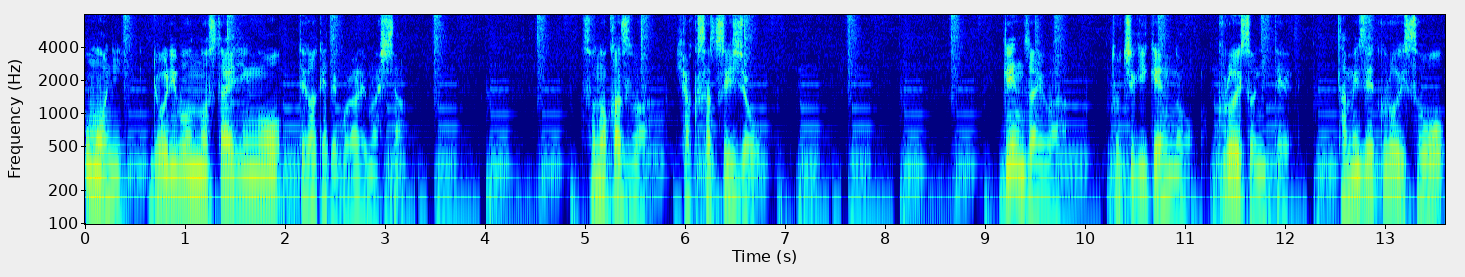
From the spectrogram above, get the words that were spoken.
主に料理本のスタイリングを手掛けてこられました。その数は100冊以上現在は栃木県の黒磯にてミゼ黒磯を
